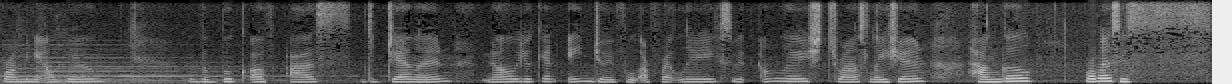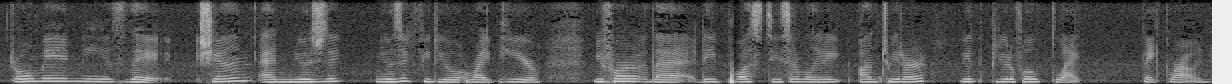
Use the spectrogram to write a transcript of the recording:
from mini album The Book of Us, The Demon. Now you can enjoy full Afraid lyrics with English translation, Hangul, romanization, and music music video right here. Before that, they post teaser lyric on Twitter with beautiful black background.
